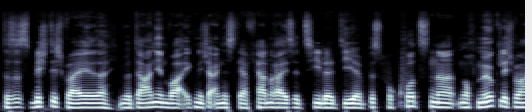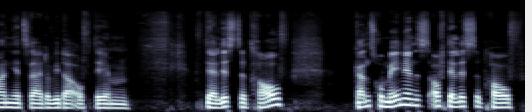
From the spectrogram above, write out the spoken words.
Das ist wichtig, weil Jordanien war eigentlich eines der Fernreiseziele, die bis vor kurzem noch möglich waren, jetzt leider wieder auf, dem, auf der Liste drauf. Ganz Rumänien ist auf der Liste drauf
